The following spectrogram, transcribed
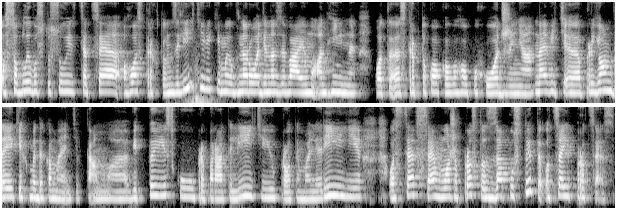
особливо стосується це гострих тонзилітів, які ми в народі називаємо ангіни, от е, стрептококового походження, навіть е, прийом деяких медикаментів, там е, від тиску, препарати літію, проти малярії. Ось це все може просто запустити оцей процес.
